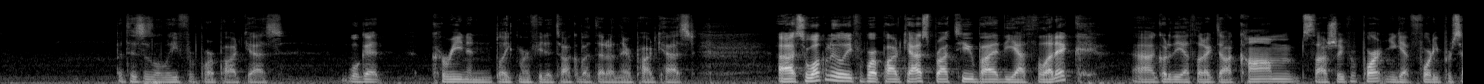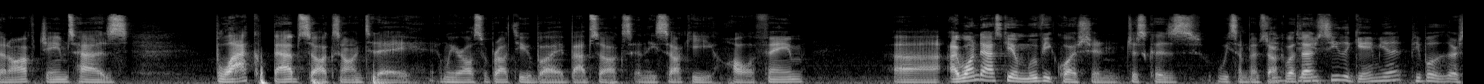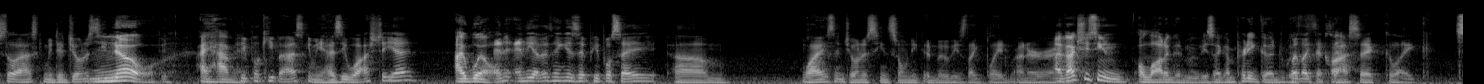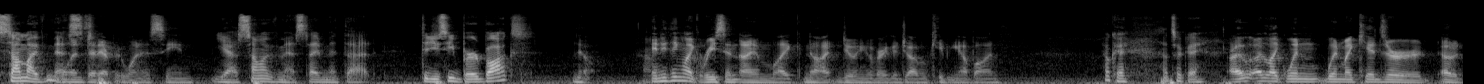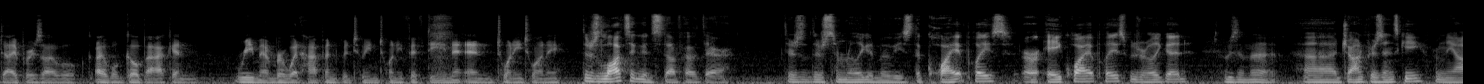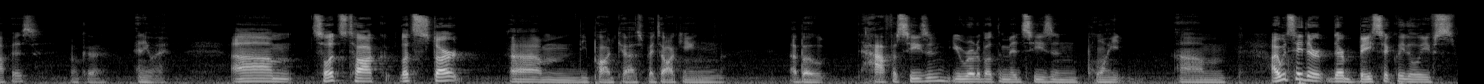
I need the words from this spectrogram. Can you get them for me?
But this is a Leaf Report podcast. We'll get Koreen and Blake Murphy to talk about that on their podcast. Uh, so, welcome to the Leaf Report podcast brought to you by The Athletic. Uh, go to theathletic.com slash Leaf Report and you get 40% off. James has black Bab socks on today. And we are also brought to you by Bab Socks and the Socky Hall of Fame. Uh, I wanted to ask you a movie question just because we sometimes talk did, about did that. Did you see the game yet? People are still asking me. Did Jonas see? the- no, I haven't. People keep asking me. Has he watched it yet? I will. And and the other thing is that people say, um, why hasn't Jonas seen so many good movies like Blade Runner? and- I've actually seen a lot of good movies. Like I'm pretty good with but like the classic, like Some I've ones missed. that everyone has seen. Yeah, some I've missed. I admit that. Did you see Bird Box? No. Oh. Anything like recent, I'm like not doing a very good job of keeping up on. Okay, that's okay. I, I like when when my kids are out of diapers, I will I will go back and remember what happened between 2015 and 2020. There's lots of good stuff out there. There's there's some really good movies. The Quiet Place or A Quiet Place was really good. Who's in that? Uh, John Krasinski from The Office. Okay. Anyway, um, so let's talk. Let's start um, the podcast by talking about half a season. You wrote about the mid-season point. Um, I would say they're they're basically the Leafs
